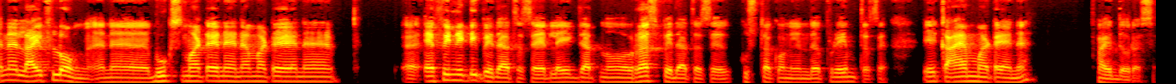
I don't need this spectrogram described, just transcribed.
એને લાઈફ લોંગ એને બુક્સ માટે ને એના માટે એને એફિનિટી પેદા થશે, એટલે એક જાતનો રસ પેદા થશે, પુસ્તકોની અંદર પ્રેમ થશે, એ કાયમ માટે એને ફાયદો રહેશે.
